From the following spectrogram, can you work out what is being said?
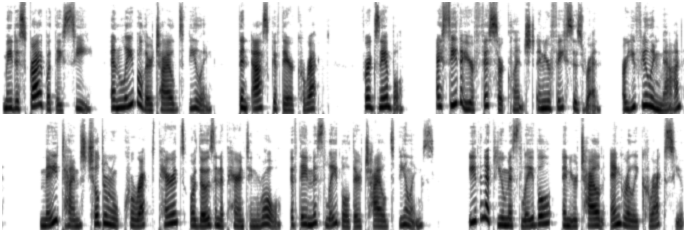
may describe what they see and label their child's feeling, then ask if they are correct. For example, I see that your fists are clenched and your face is red. Are you feeling mad? Many times, children will correct parents or those in a parenting role if they mislabel their child's feelings. Even if you mislabel and your child angrily corrects you,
